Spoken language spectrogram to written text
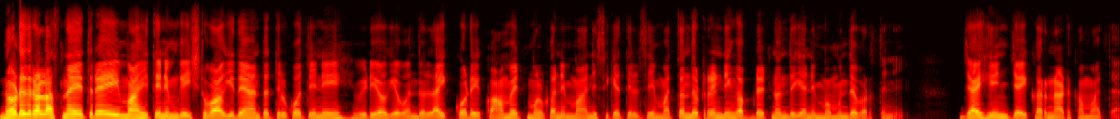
ನೋಡಿದ್ರಲ್ಲ ಸ್ನೇಹಿತರೆ, ಈ ಮಾಹಿತಿ ನಿಮಗೆ ಇಷ್ಟವಾಗಿದೆ ಅಂತ ತಿಳ್ಕೊತೀನಿ. ವಿಡಿಯೋಗೆ ಒಂದು ಲೈಕ್ ಕೊಡಿ, ಕಾಮೆಂಟ್ ಮೂಲಕ ನಿಮ್ಮ ಅನಿಸಿಕೆ ತಿಳಿಸಿ ಮತ್ತೊಂದು ಟ್ರೆಂಡಿಂಗ್ ಅಪ್ಡೇಟ್ನೊಂದಿಗೆ ನಿಮ್ಮ ಮುಂದೆ ಬರ್ತೀನಿ. ಜೈ ಹಿಂದ್, ಜೈ ಕರ್ನಾಟಕ ಮಾತೆ.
